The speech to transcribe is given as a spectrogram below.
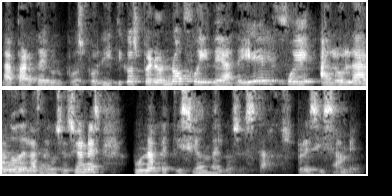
la parte de grupos políticos, pero no fue idea de él, fue a lo largo de las negociaciones una petición de los estados, precisamente.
